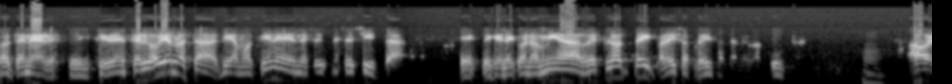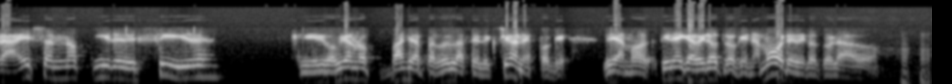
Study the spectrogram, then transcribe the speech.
Va a tener este, incidencia. El gobierno está, digamos, tiene necesita este, que la economía reflote y para eso precisa tener vacunas. Mm. Ahora, eso no quiere decir que el gobierno vaya a perder las elecciones, porque, digamos, tiene que haber otro que enamore del otro lado.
